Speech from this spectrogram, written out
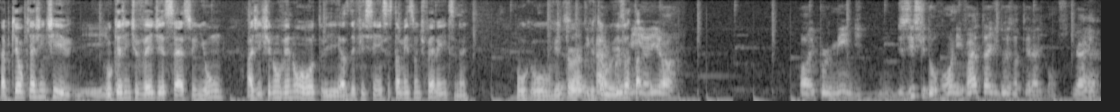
É porque o que a gente. E- O que a gente vê de excesso em um, a gente não vê no outro. E as deficiências também são diferentes, né? O, o Vitor Exato. Vitor Luiz tá. aí, ó. Ó, e por mim, de- desiste do Rony e vai atrás de dois laterais bons. Já era.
